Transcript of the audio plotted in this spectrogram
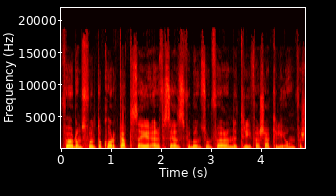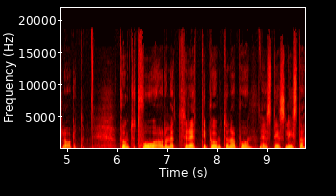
Fördomsfullt och korkat, säger RFSLs förbundsordförande Trifa Shakili om förslaget. Punkt två av de här 30 punkterna på SDs lista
